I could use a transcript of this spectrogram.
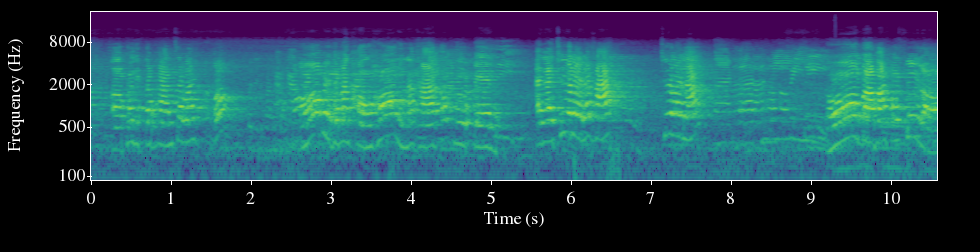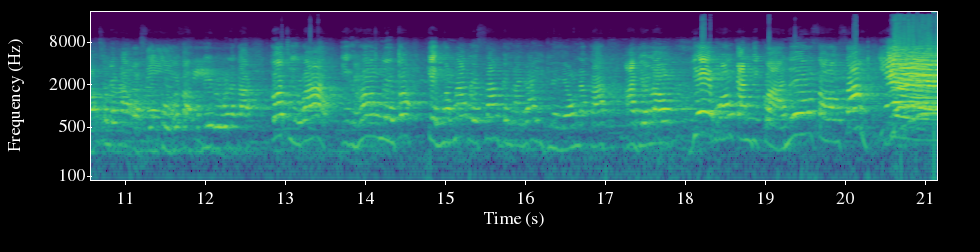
ำเอ่อผลิตภัณฑ์ใช่ไหมเอ้ออ๋อผลิตภัณฑ์ของห้องนะคะ ก็คือเป็นอะไรชื่ออะไรนะคะ ชื่ออะไรนะโอ้บาบาคอฟฟี่เหรอใช่ไหมคะออกเสียงถูกหรือเปล่าก็ไม่รู้นะคะ ก็ถือว่าอีกห้องหนึ่งก็เก่งมากๆเลยสร้างเป็นรายได้อีกแล้วนะคะอะเดี๋ยวเราเย่พร้อมกันดีกว่าหนึ่งสองสามเย่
